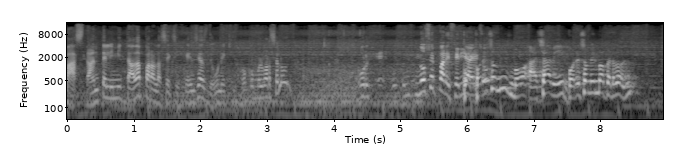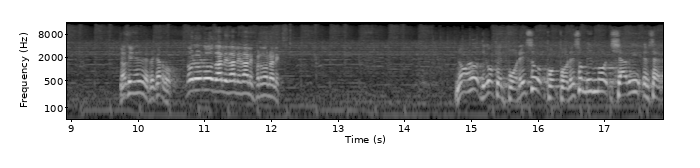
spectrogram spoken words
bastante limitada para las exigencias de un equipo como el Barcelona. Porque no se parecería a eso. Por eso mismo, a Xavi, por eso mismo, perdón. No tiene Ricardo. No, no, no, dale, dale, dale, perdón, Alex. No, no, digo que por eso, por, eso mismo Xavi, o sea,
